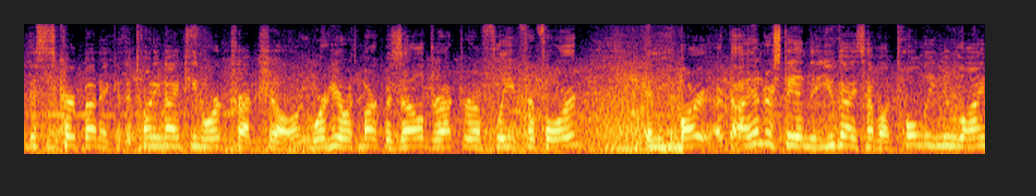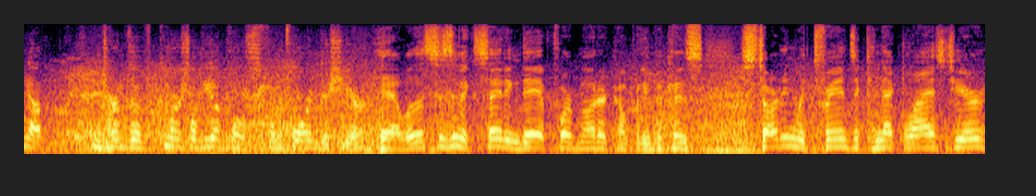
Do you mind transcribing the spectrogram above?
this is Curt Bennink at the 2019 Work Truck Show. We're here with Mark Buzzell, Director of Fleet for Ford. And Mark, I understand that you guys have a totally new lineup in terms of commercial vehicles from Ford this year. Yeah, well this is an exciting day at Ford Motor Company because starting with Transit Connect last year,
